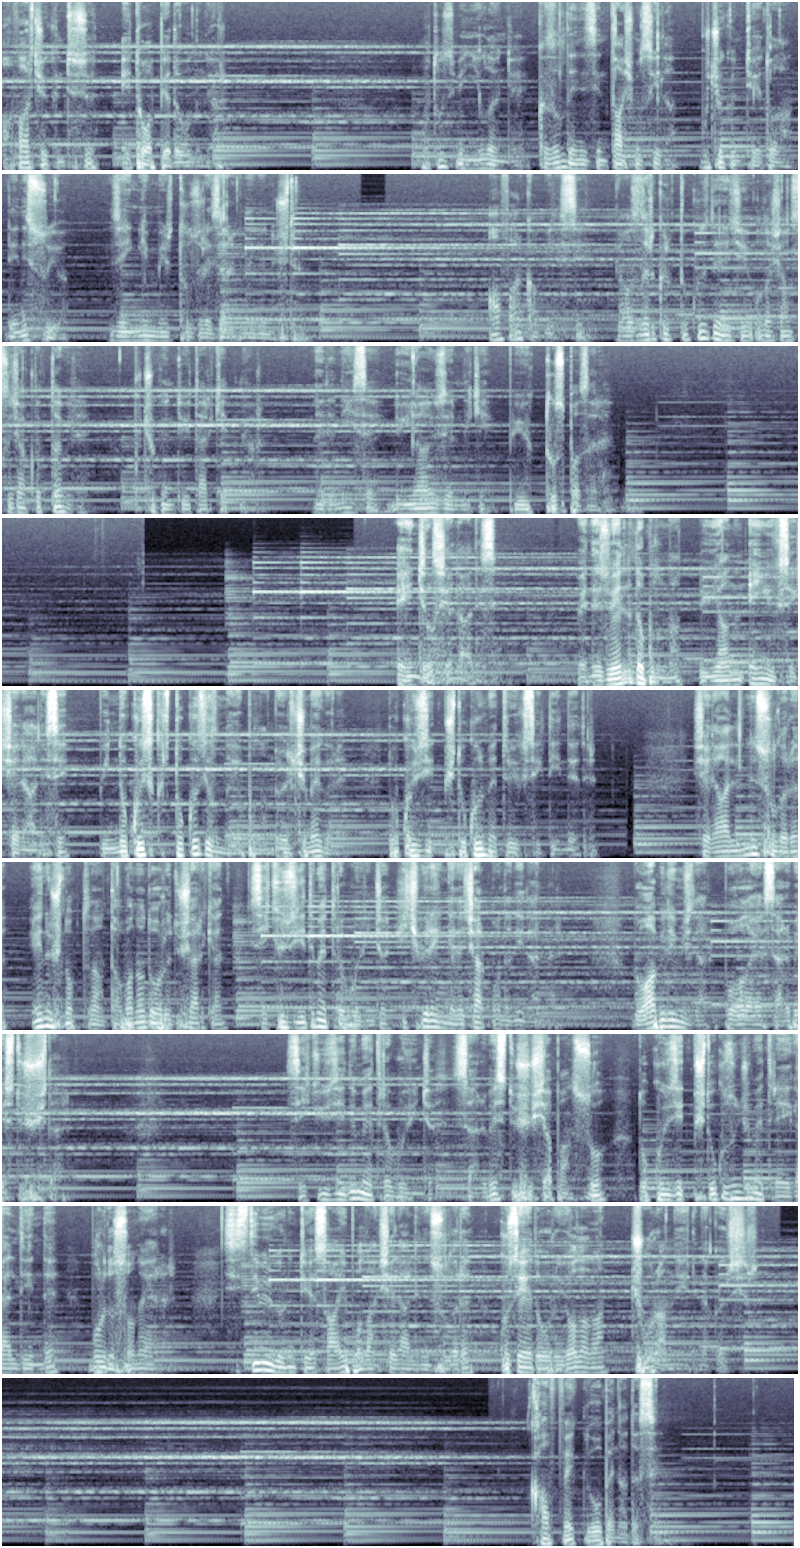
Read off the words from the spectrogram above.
Afar çöküntüsü Etiyopya'da bulunuyor. 30 bin yıl önce Kızıldeniz'in taşmasıyla bu çöküntüye dolan deniz suyu zengin bir tuz rezervine dönüştü. Afar kabilesi yazları 49 dereceye ulaşan sıcaklıkta bile bu çöküntüyü terk etmiyor. Nedeni ise dünya üzerindeki büyük tuz pazarı. Angel Şelalesi Venezuela'da bulunan dünyanın en yüksek şelalesi 1949 yılında yapılan ölçüme göre 979 metre yüksekliğindedir. Şelalenin suları en uç noktadan tabana doğru düşerken 807 metre boyunca hiçbir engele çarpmadan ilerler. Doğa bilimciler bu olaya serbest düşüş der. 807 metre boyunca serbest düşüş yapan su 979. metreye geldiğinde burada sona erer. Sisli bir görüntüye sahip olan şelalenin suları kuzeye doğru yol alan Çuğran Nehri'ne karışır. Kafvekluben Adası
